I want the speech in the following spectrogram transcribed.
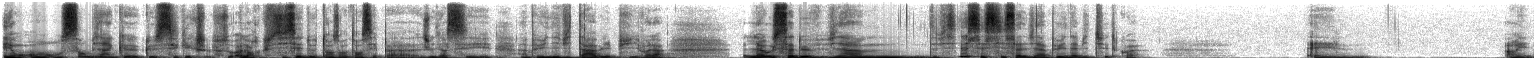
Et on, sent bien que, que c'est quelque chose. Alors que si c'est de temps en temps, c'est pas. Je veux dire, c'est un peu inévitable. Et puis voilà. Là où ça devient difficile, c'est si ça devient un peu une habitude, quoi. Oui,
